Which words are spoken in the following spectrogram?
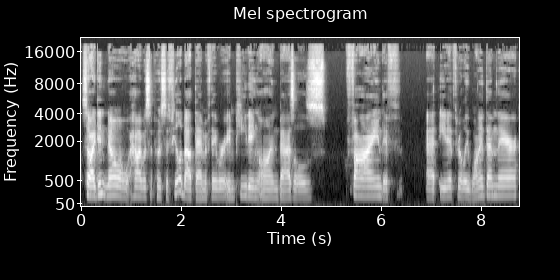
so I didn't know how I was supposed to feel about them if they were impeding on Basil's find if Edith really wanted them there,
